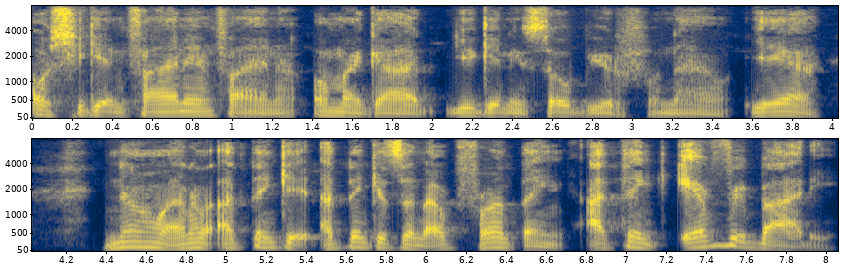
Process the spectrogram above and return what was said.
oh, she getting finer and finer. Oh my God, you're getting so beautiful now. Yeah. No, I don't. I think it. I think it's an upfront thing. I think everybody,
